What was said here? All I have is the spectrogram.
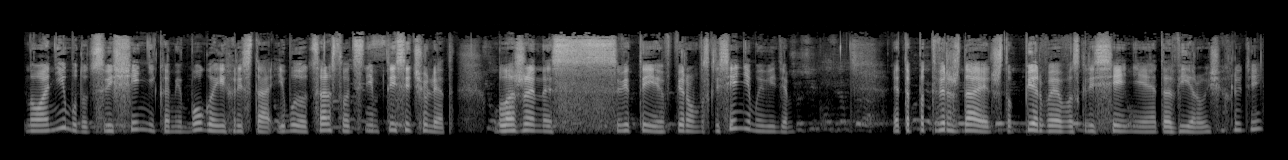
но они будут священниками Бога и Христа и будут царствовать с Ним тысячу лет. Блаженные святые в первом воскресенье мы видим. Это подтверждает, что первое воскресенье — это верующих людей.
